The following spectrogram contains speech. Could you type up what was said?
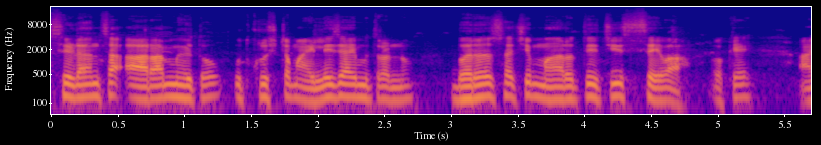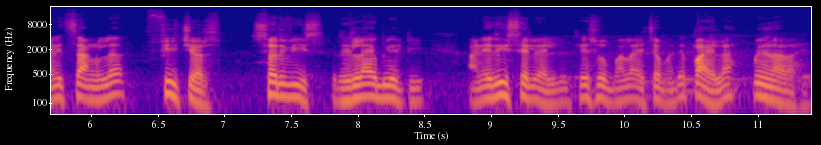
सिडांचा आराम मिळतो उत्कृष्ट मायलेज आहे मित्रांनो भरवसाची मारुतीची सेवा ओके? आणि चांगलं फीचर्स सर्व्हिस रिलायबिलिटी आणि रिसेल व्हॅल्यू हे तुम्हाला याच्यामध्ये पाहायला मिळणार आहे.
